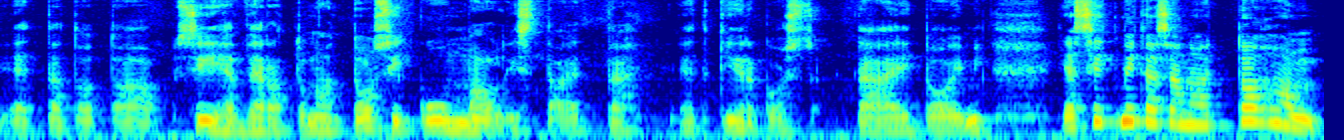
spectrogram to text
että tota, siihen verrattuna on tosi kummallista, että, että kirkossa tämä ei toimi. Ja sitten mitä sanoit tuohon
